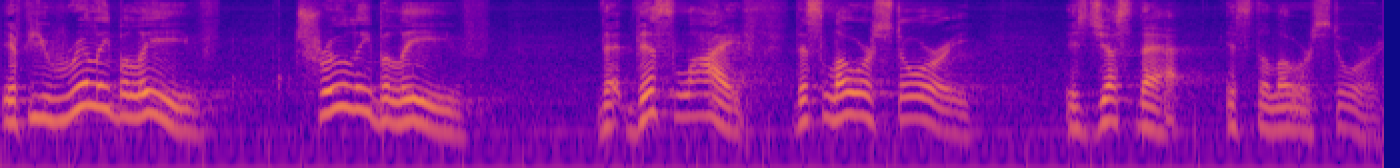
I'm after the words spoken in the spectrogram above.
if you really believe, truly believe, that this life, this lower story, is just that it's the lower story.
